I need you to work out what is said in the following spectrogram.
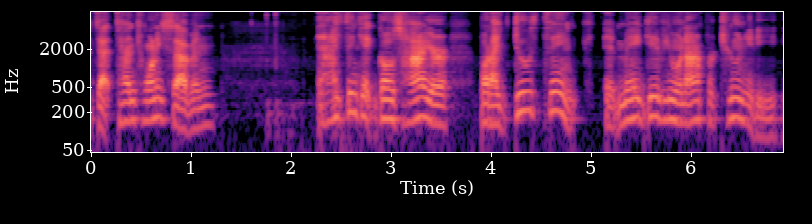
It's at 1027. And I think it goes higher, but I do think it may give you an opportunity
